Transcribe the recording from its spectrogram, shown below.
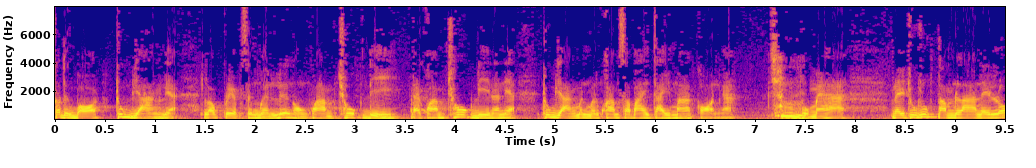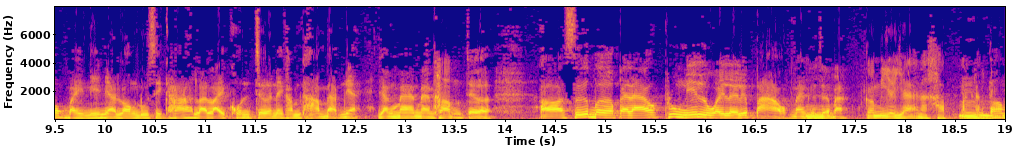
ก็ถึงบอกว่าทุกอย่างเนี่ยเราเปรียบเสมือนเรื่องของความโชคดี แต่ความโชคดีนั้นเนี่ยทุกอย่างมันเหมือนความสบายใจมาก่อนไงถูกไหมฮะในทุกๆตำราในโลกใบนี้เนี่ยลองดูสิคะหลายๆ คนเจอในคำถามแบบเนี้ยอย่างแมนแมนก็ต้องเจอเอ่อซื้อเบอร์ไปแล้วพรุ่งนี้รวยเลยหรือเปล่าแมนเคยเจอไหมก็มีเยอะแยะนะครับถูกต้อง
